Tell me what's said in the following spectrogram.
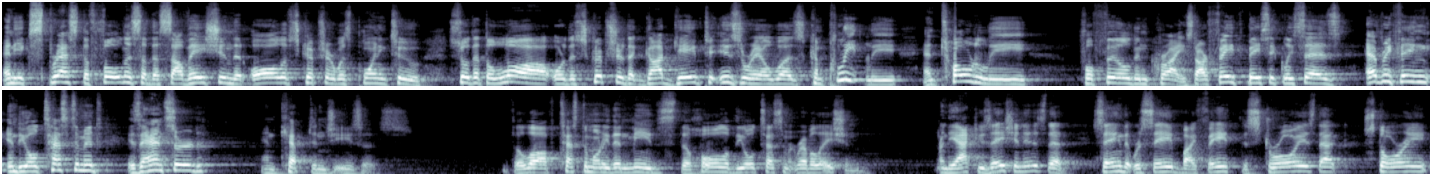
and he expressed the fullness of the salvation that all of Scripture was pointing to, so that the law or the Scripture that God gave to Israel was completely and totally fulfilled in Christ. Our faith basically says everything in the Old Testament is answered and kept in Jesus. The law of testimony then means the whole of the Old Testament revelation. And the accusation is that saying that we're saved by faith destroys that story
